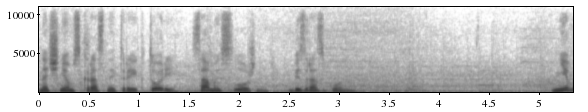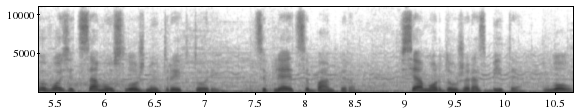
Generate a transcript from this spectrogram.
Начнем с красной траектории, самой сложной, без разгона. Не вывозит самую сложную траекторию, цепляется бампером. Вся морда уже разбитая, лол,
